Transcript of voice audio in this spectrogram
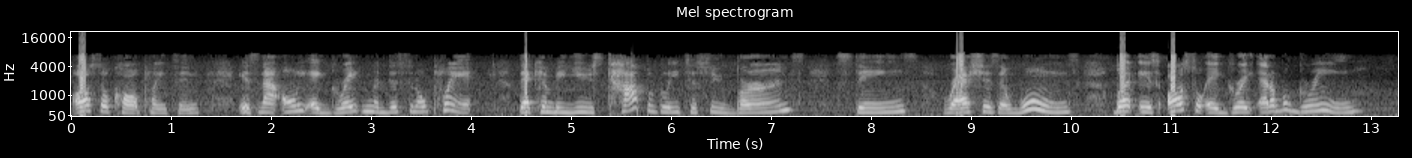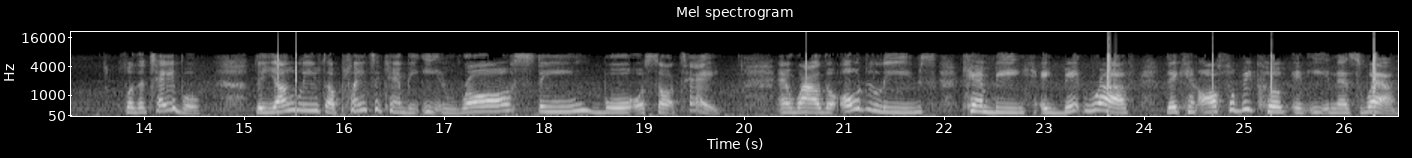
also called plantain, is not only a great medicinal plant that can be used topically to soothe burns, stings, rashes, and wounds, but is also a great edible green for the table. The young leaves of plantain can be eaten raw, steamed, boiled, or sauteed. And while the older leaves can be a bit rough, they can also be cooked and eaten as well.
